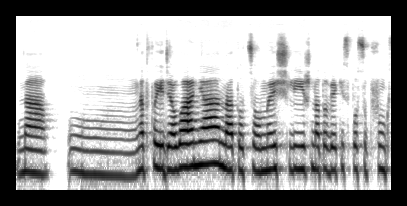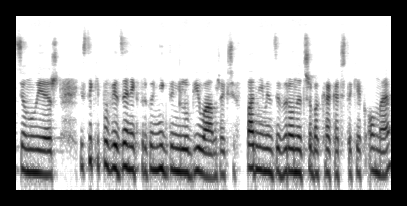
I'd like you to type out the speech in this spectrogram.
na, mm, na Twoje działania, na to, co myślisz, na to, w jaki sposób funkcjonujesz. Jest takie powiedzenie, którego nigdy nie lubiłam, że jak się wpadnie między wyrony, trzeba krakać tak jak one.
